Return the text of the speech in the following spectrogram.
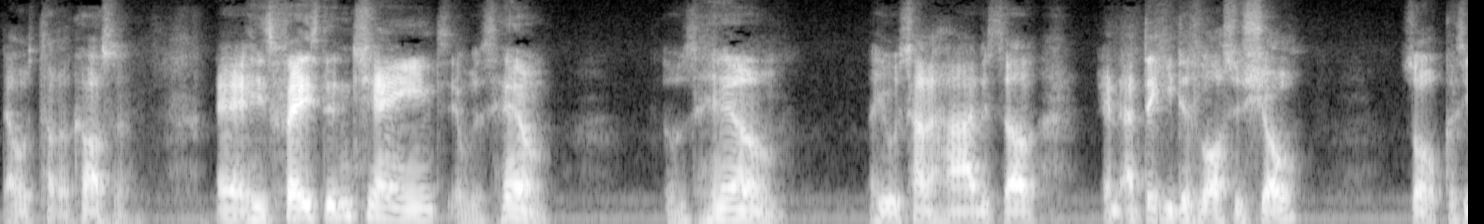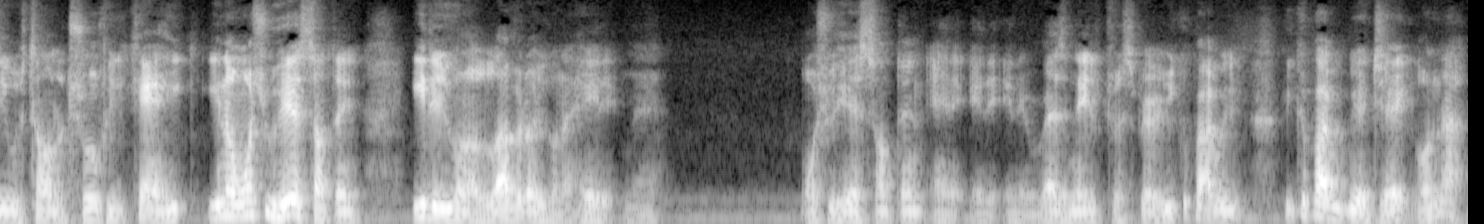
That was Tucker Carlson. And his face didn't change. It was him. It was him. He was trying to hide himself, and I think he just lost his show. So, because he was telling the truth, he can't. He, you know, once you hear something, either you're gonna love it or you're gonna hate it, man. Once you hear something and it, and it, and it resonates with your spirit, you could probably you could probably be a Jake or not.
